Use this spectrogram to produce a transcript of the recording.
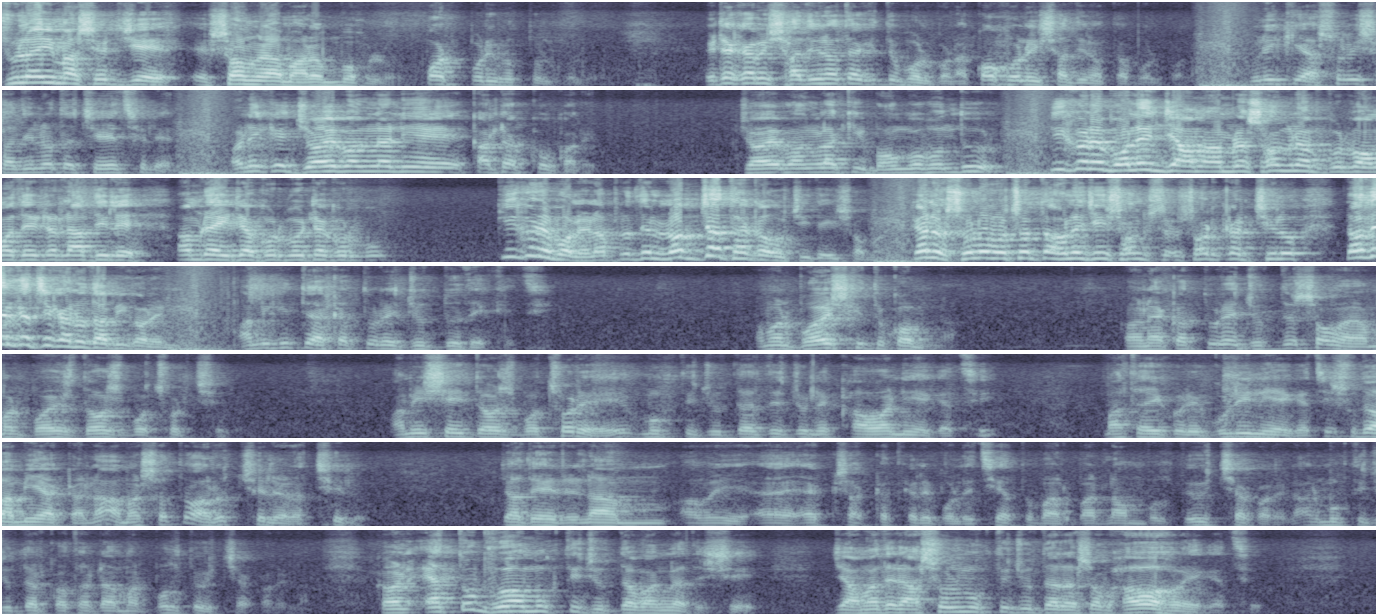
জুলাই মাসের যে সংগ্রাম আরম্ভ হলো, পট পরিবর্তন হলো, এটাকে আমি স্বাধীনতা কিন্তু বলব না, কখনোই স্বাধীনতা বলব না। উনি কি আসলে স্বাধীনতা চেয়েছিলেন? অনেকে জয় বাংলা নিয়ে কাটাক্ষ করে। জয় বাংলা কি বঙ্গবন্ধুর? কি করে বলেন যে আমরা সংগ্রাম করব, আমাদের এটা না দিলে আমরা এটা করব এটা করব? কি করে বলেন? আপনাদের লজ্জা থাকা উচিত এই সময়। কেন? ষোলো বছর তাহলে যে সরকার ছিল, তাদের কাছে কেন দাবি করেনি আমি কিন্তু একাত্তরের যুদ্ধ দেখেছি। আমার বয়স কিন্তু কম না। কারণ একাত্তরের যুদ্ধের সময় আমার বয়স দশ বছর ছিল। আমি সেই দশ বছরে মুক্তিযোদ্ধাদের জন্য খাওয়া নিয়ে গেছি, মাথায় করে গুলি নিয়ে গেছি, শুধু আমি একা না, আমার সাথে আরও ছেলেরা ছিল, যাদের নাম আমি এক সাক্ষাৎকারে বলেছি, এত বারবার নাম বলতে ইচ্ছা করে না, আর মুক্তিযোদ্ধার কথাটা আমার বলতেও ইচ্ছা করে না। কারণ এত ভুয়া মুক্তিযোদ্ধা বাংলাদেশে, যে আমাদের আসল মুক্তিযোদ্ধারা সব হাওয়া হয়ে গেছে,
